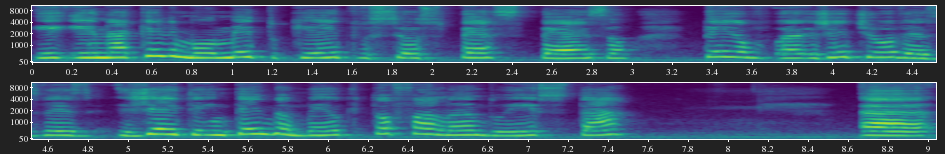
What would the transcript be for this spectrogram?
e, e, naquele momento que entre os seus pés pesam, tem, a gente ouve às vezes... Gente, entendam bem o que estou falando isso, tá? Ah,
